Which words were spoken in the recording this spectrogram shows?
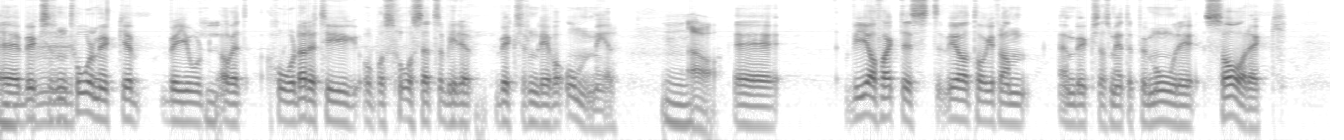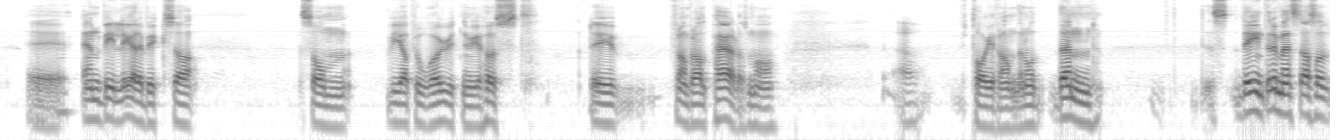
Eh, byxor som tål mycket blir gjort av ett hårdare tyg och på så sätt så blir det byxor som lever om mer. Mm. Ja. Eh, vi har faktiskt, vi har tagit fram en byxa som heter Pumori Sarek. Eh, en billigare byxa som vi har provat ut nu i höst. Det är ju framförallt Per då som har ja. tagit fram den och den det är inte det mest, alltså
